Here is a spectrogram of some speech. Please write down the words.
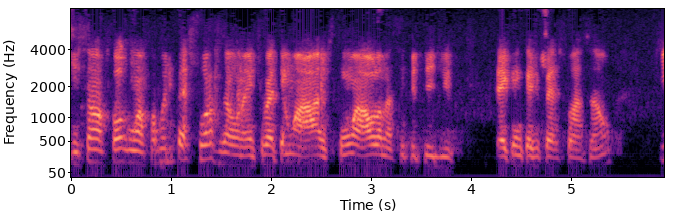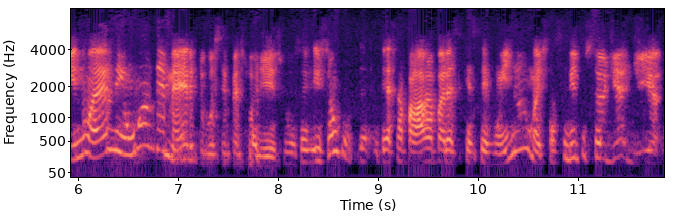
isso é uma forma, uma forma de persuasão. Né? A gente vai ter uma, tem uma aula na CPT de técnica de persuasão, e não é nenhum demérito você persuadir isso. Você, isso é essa palavra parece que é ser ruim, não, mas facilita o seu dia a dia.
